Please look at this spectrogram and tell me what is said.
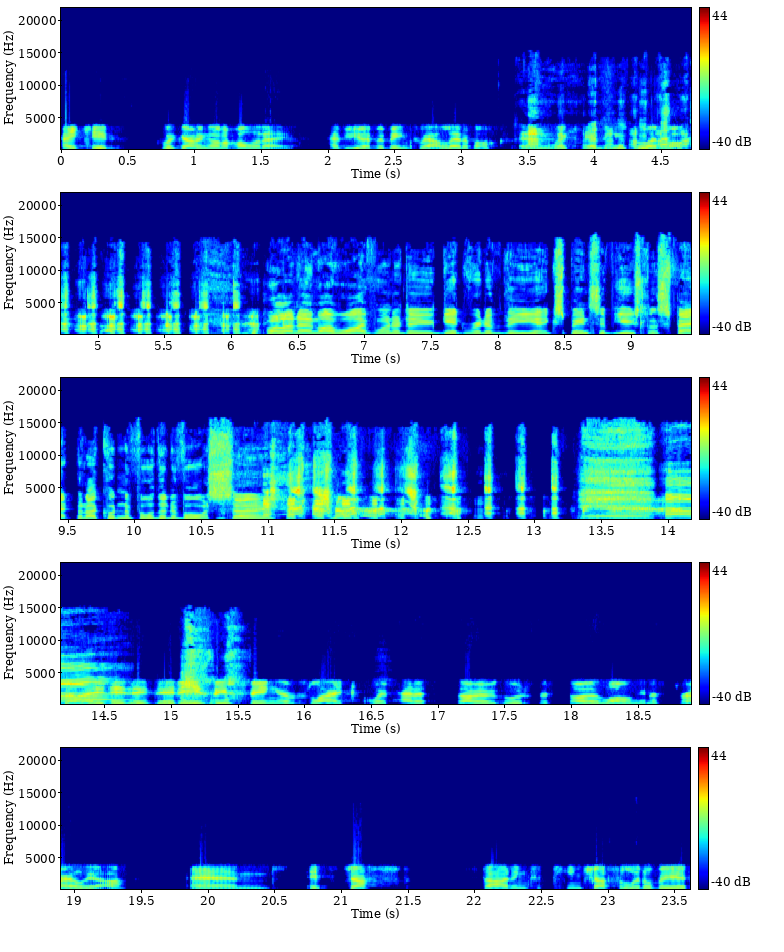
hey kids, we're going on a holiday. Have you ever been to our letterbox? And we're camping at the letterbox. Well, I know my wife wanted to get rid of the expensive, useless fat, but I couldn't afford the divorce. So, so it, it, it is this thing of like we've had it so good for so long in Australia, and it's just starting to pinch us a little bit,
